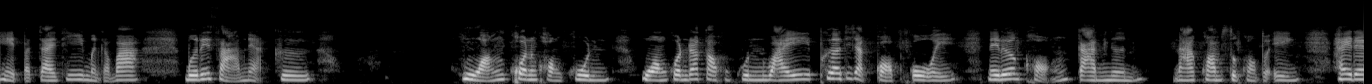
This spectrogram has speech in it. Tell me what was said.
เหตุปัจจัยที่เหมือนกับว่า มือที่สามเนี่ยคือหวงคนของคุณหวงคนรักเก่าของคุณไว้เพื่อที่จะกอบโกยในเรื่องของการเงินนะคะความสุขของตัวเอง ให้ได้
